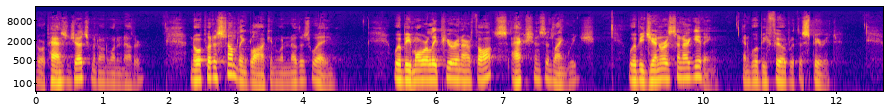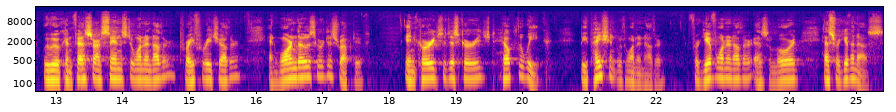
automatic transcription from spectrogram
nor pass judgment on one another, nor put a stumbling block in one another's way. We'll be morally pure in our thoughts, actions, and language. We'll be generous in our giving, and we'll be filled with the Spirit. We will confess our sins to one another, pray for each other, and warn those who are disruptive, encourage the discouraged, help the weak, be patient with one another. Forgive one another as the Lord has forgiven us,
